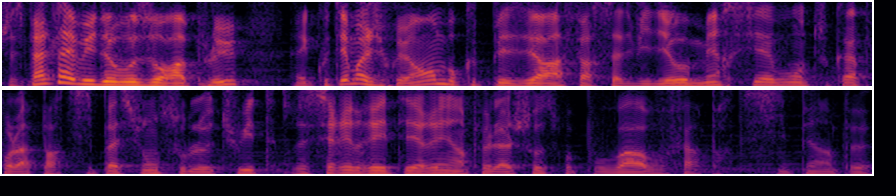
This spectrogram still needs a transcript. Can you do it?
J'espère que la vidéo vous aura plu. Écoutez, moi j'ai pris vraiment beaucoup de plaisir à faire cette vidéo. Merci à vous en tout cas pour la participation sous le tweet. J'essaierai de réitérer un peu la chose pour pouvoir vous faire participer un peu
